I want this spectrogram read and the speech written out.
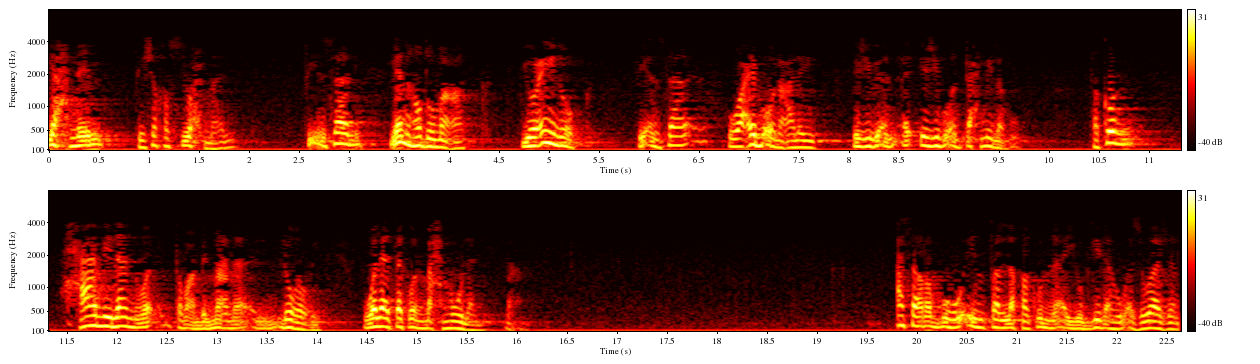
يحمل في شخص يحمل في إنسان ينهض معك. يعينك في إنسان هو عبء عليك يجب أن, يجب أن تحمله. فكن حاملا طبعا بالمعنى اللغوي ولا تكن محمولا. نعم. عسى ربه إن طلقكن أن يبدله أزواجا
